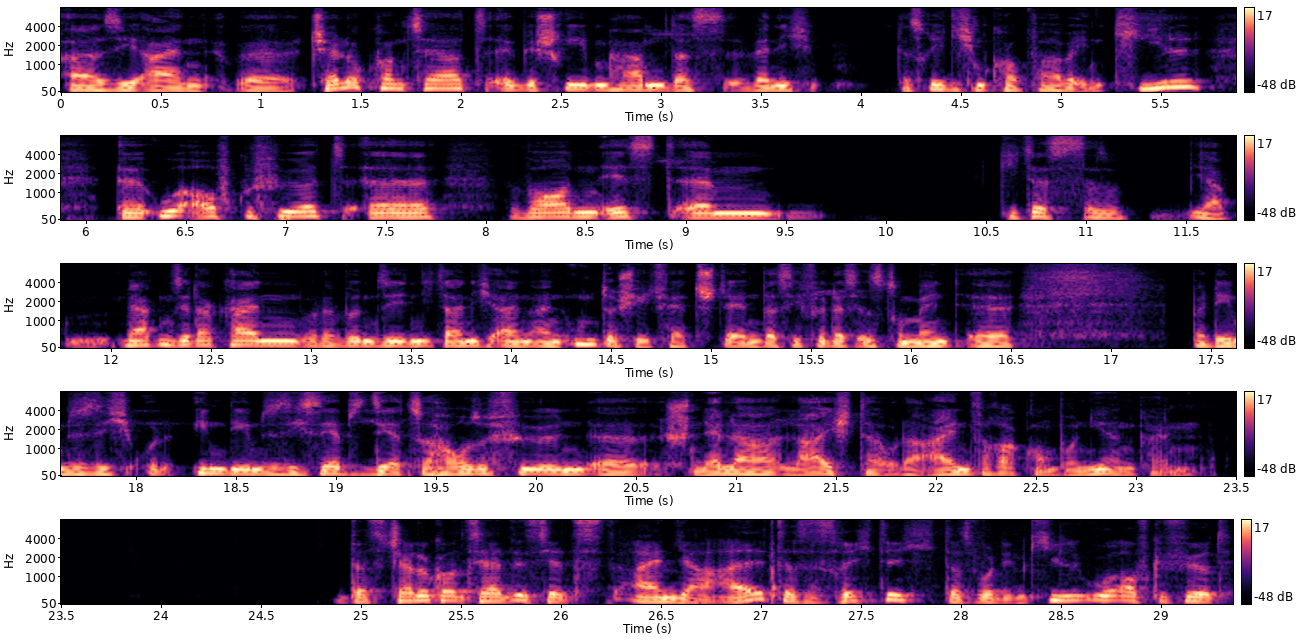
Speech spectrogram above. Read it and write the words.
äh, Sie ein äh, Cello-Konzert äh, geschrieben haben, das, wenn ich das richtig im Kopf habe, in Kiel äh, uraufgeführt äh, worden ist. Ähm, geht das, also ja, merken Sie da keinen oder würden Sie nicht da nicht einen, einen Unterschied feststellen, dass Sie für das Instrument äh, bei dem sie sich, in dem sie sich selbst sehr zu Hause fühlen, äh, schneller, leichter oder einfacher komponieren können. Das Cello-Konzert ist jetzt ein Jahr alt, das ist richtig. Das wurde in Kiel uraufgeführt.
